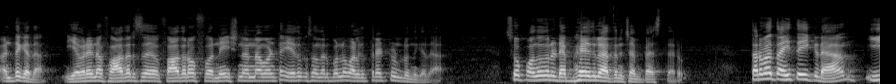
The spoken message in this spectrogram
అంతే కదా. ఎవరైనా ఫాదర్స్ ఫాదర్ ఆఫ్ నేషన్ అన్నామంటే ఏదో ఒక సందర్భంలో వాళ్ళకి థ్రెట్ ఉంటుంది కదా. సో పంతొమ్మిది వందల డెబ్బై ఐదులో అతను చంపేస్తారు. తర్వాత అయితే ఇక్కడ ఈ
